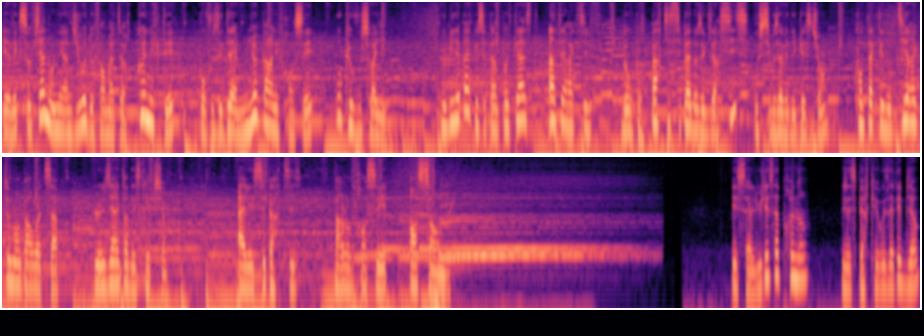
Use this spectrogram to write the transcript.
et avec Sofiane, on est un duo de formateurs connectés pour vous aider à mieux parler français où que vous soyez. N'oubliez pas que c'est un podcast interactif. Donc pour participer à nos exercices ou si vous avez des questions, contactez-nous directement par WhatsApp. Le lien est en description. Allez, c'est parti. Parlons français ensemble. Et salut les apprenants. J'espère que vous allez bien.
